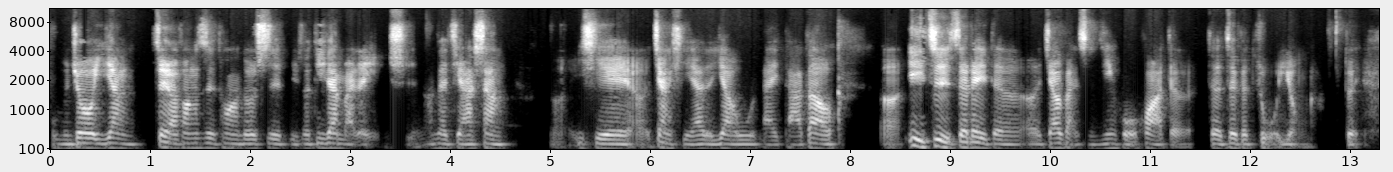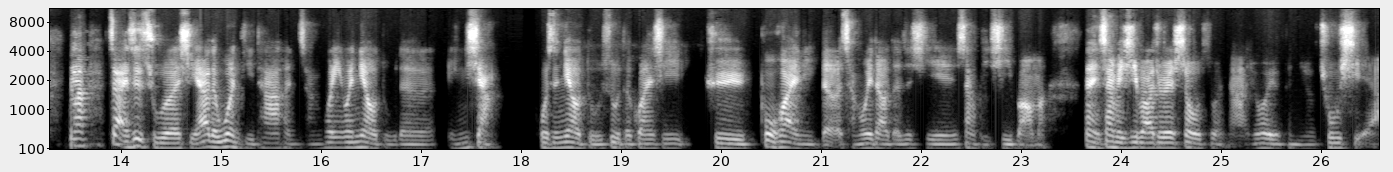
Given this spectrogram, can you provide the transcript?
我们就一样，治疗方式通常都是，比如说低蛋白的饮食，然后再加上呃一些呃降血压的药物，来达到呃抑制这类的呃交感神经活化的的这个作用啊。对，那再是除了血压的问题，它很常会因为尿毒的影响。或是尿毒素的关系去破坏你的肠胃道的这些上皮细胞嘛？那你上皮细胞就会受损啊，就会有可能有出血啊，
